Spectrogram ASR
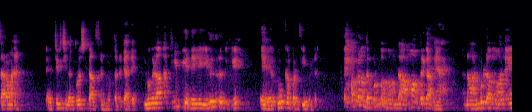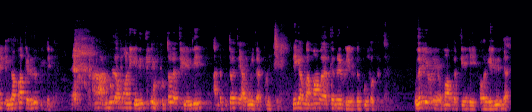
சரவணன் திருச்சியில துளசிதாசன் ஒருத்தர் இருக்காரு. இவங்களாம் தான் திருப்பி என்னை எழுதுறதுக்கு அஹ், ஊக்கப்படுத்தியவர்கள். அப்புறம் அந்த குடும்பம் அந்த அம்மா வந்திருக்காங்க. நான் அன்புள்ள அம்மான்னு எங்க அம்மாக்கு எழுத பிடிக்க தெரியாது. ஆனா அன்புள்ள அம்மான்னு எழுதி ஒரு புத்தகத்தை எழுதி அந்த புத்தகத்தை அவங்களுக்கு அர்ப்பணிச்சு நீங்க அவங்க அம்மாவை திருநெல்வேலியில இருந்து கூப்பிட்டு வந்திருக்காரு உதவியுடைய அம்மாவை பத்தி அவர் எழுதியிருக்காரு.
